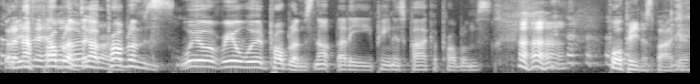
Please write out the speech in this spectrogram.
Got enough problems. I got problems. Real, real word problems, not bloody penis Parker problems. Poor Penis Parker.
